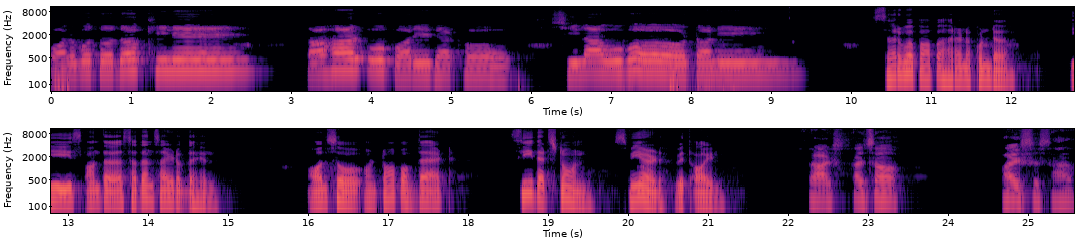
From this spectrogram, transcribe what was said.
পর্বত দক্ষিণে তাহার উপরে দেখো শিলা উবটনে Sarva Papa Harana Kunda is on the southern side of the hill. Also, on top of that, see that stone smeared with oil. There are special places on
